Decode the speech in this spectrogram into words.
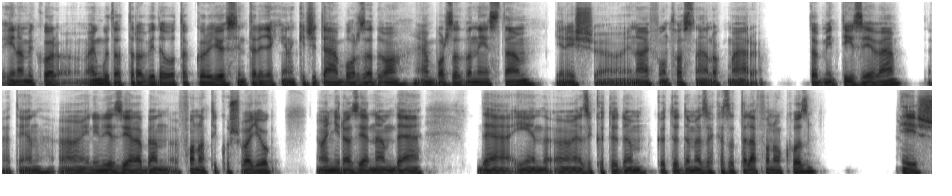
én amikor megmutattad a videót, akkor hogy őszinte legyek, én kicsit elborzadva, elborzadva néztem, is én iPhone-t használok már több mint tíz éve, tehát én, én idézőjelben fanatikus vagyok, annyira azért nem, de de én ezek kötődöm, kötődöm ezekhez a telefonokhoz. És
